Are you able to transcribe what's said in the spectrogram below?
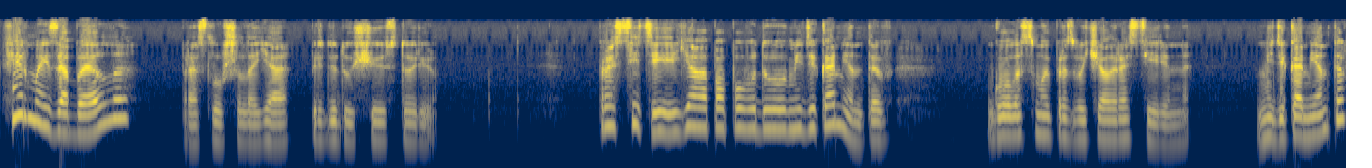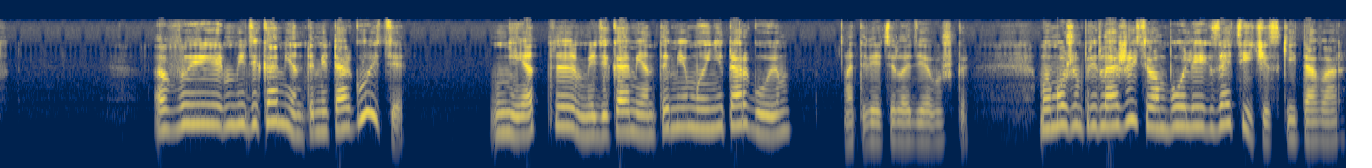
«Фирма «Изабелла», — прослушала я предыдущую историю. «Простите, я по поводу медикаментов». Голос мой прозвучал растерянно. «Медикаментов? Вы медикаментами торгуете?» «Нет, медикаментами мы не торгуем», — ответила девушка. «Мы можем предложить вам более экзотический товар».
